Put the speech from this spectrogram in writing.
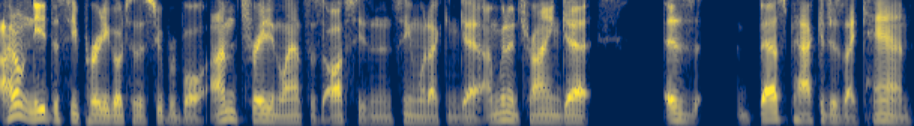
I don't need to see Purdy go to the Super Bowl. I'm trading Lance this offseason and seeing what I can get. I'm gonna try and get as best package as I can.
